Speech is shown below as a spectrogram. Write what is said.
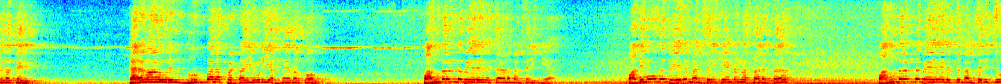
വിധത്തിൽ കരവാളൂരിൽ ദുർബലപ്പെട്ട യു ഡി എഫ് നേതൃത്വം പന്ത്രണ്ട് പേരെ വെച്ചാണ് മത്സരിക്കുക. പതിമൂന്ന് പേര് മത്സരിക്കേണ്ടുന്ന സ്ഥലത്ത് പന്ത്രണ്ട് പേരെ വെച്ച് മത്സരിച്ചു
